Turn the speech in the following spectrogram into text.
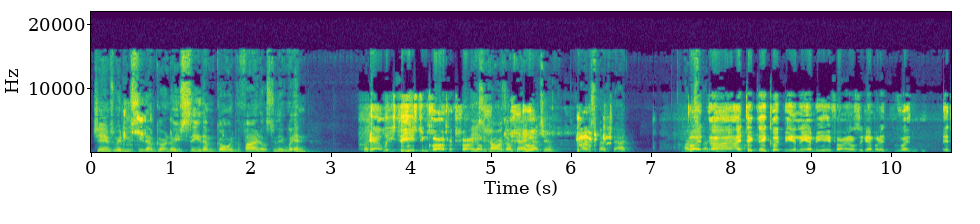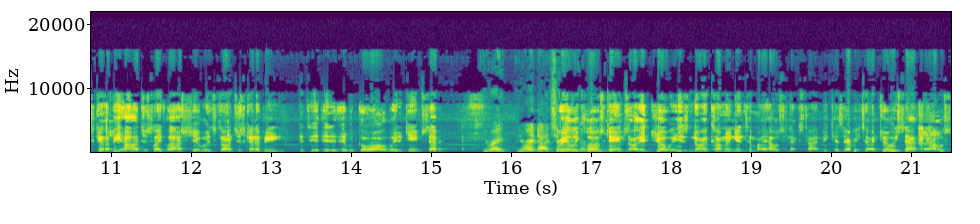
James, where do you see them going? Do you see them going to the finals? Do they win? Yeah, at least the Eastern Conference Finals. Eastern Conference. Okay, I got you. I respect that. I But uh. I think they could be in the NBA Finals again. But it, like, it's going to be hard, just like last year. It's not just going to be. It, it, it would go all the way to Game Seven. You're right. You're right. No, it should Really close run. games. Uh, And Joey is not coming into my house next time because every time Joey sat in the house,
